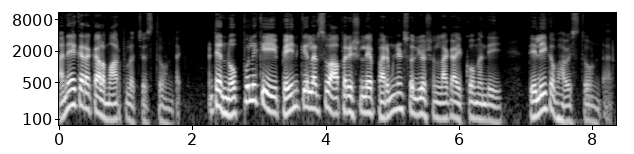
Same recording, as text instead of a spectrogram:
అనేక రకాల మార్పులు వచ్చేస్తూ ఉంటాయి. అంటే నొప్పులకి పెయిన్ కిల్లర్స్ ఆపరేషన్లే పర్మనెంట్ సొల్యూషన్ లాగా ఎక్కువ మంది తెలియక భావిస్తూ ఉంటారు.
